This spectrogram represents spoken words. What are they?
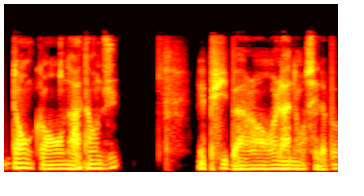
Donc, on a attendu. Et puis, ben, on l'a annoncé là-bas.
